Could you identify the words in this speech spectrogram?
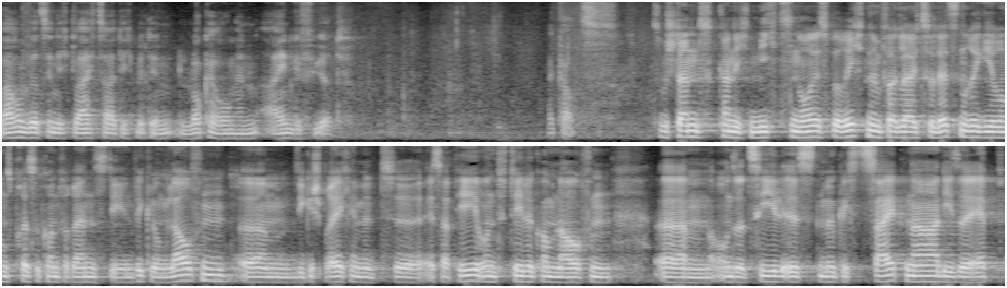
warum wird sie nicht gleichzeitig mit den Lockerungen eingeführt? Herr Kautz. Zum Stand kann ich nichts Neues berichten im Vergleich zur letzten Regierungspressekonferenz. Die Entwicklungen laufen, ähm, die Gespräche mit äh, SAP und Telekom laufen. Ähm, unser Ziel ist, möglichst zeitnah diese App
